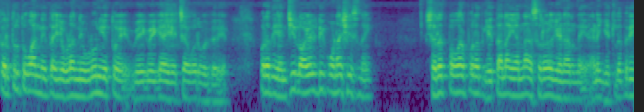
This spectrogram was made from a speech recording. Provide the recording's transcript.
कर्तृत्ववान नेता एवढा निवडून येतो आहे वेगवेगळ्या ह्याच्यावर वगैरे. परत यांची लॉयल्टी कोणाशीच नाही. शरद पवार परत घेताना यांना सरळ घेणार नाही. आणि घेतलं तरी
